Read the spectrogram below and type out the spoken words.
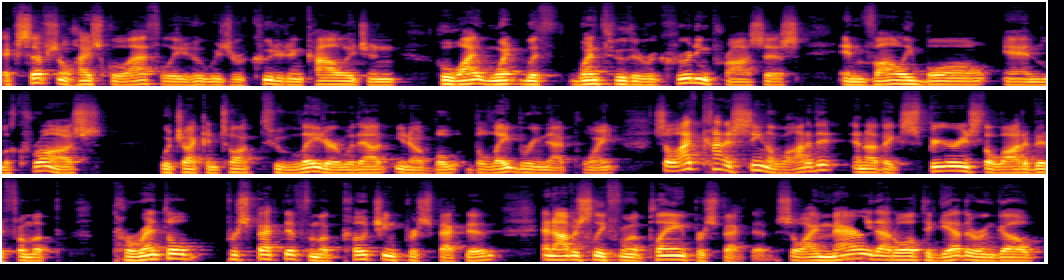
exceptional high school athlete who was recruited in college and who I went with went through the recruiting process in volleyball and lacrosse, which I can talk to later without you know bel- belaboring that point. So I've kind of seen a lot of it, and I've experienced a lot of it from a parental perspective, from a coaching perspective, and obviously from a playing perspective. So I marry that all together and go,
